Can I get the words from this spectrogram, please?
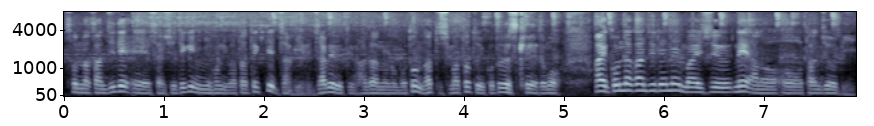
そんな感じで、えー、最終的に日本に渡ってきてザビエルザビエルというあだ名の元になってしまったということですけれどもはいこんな感じでね毎週ねあの誕生日、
